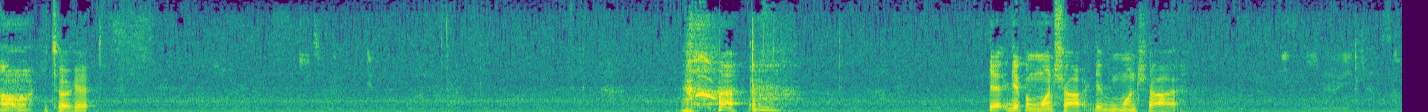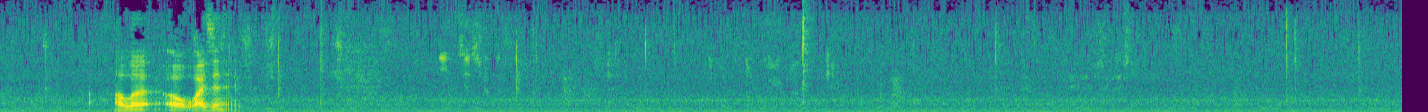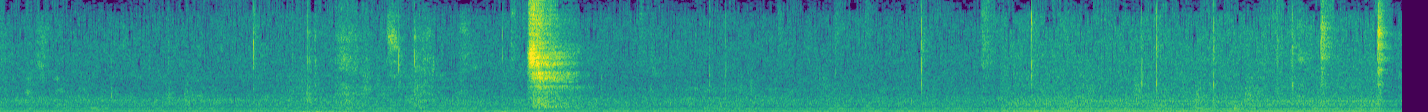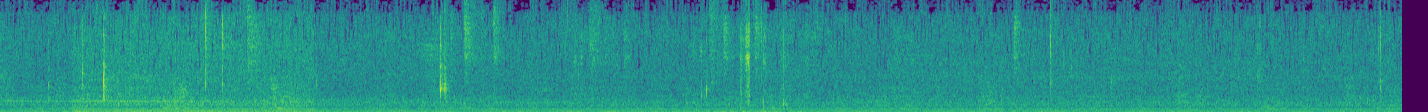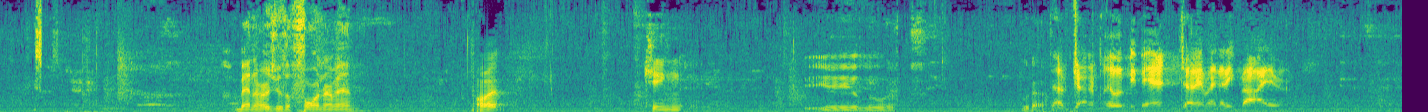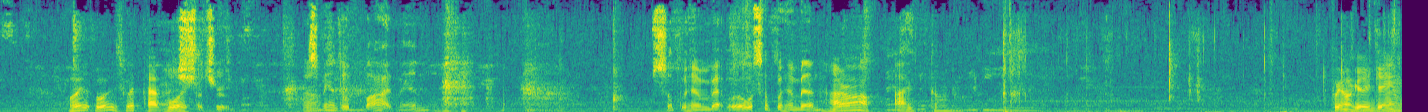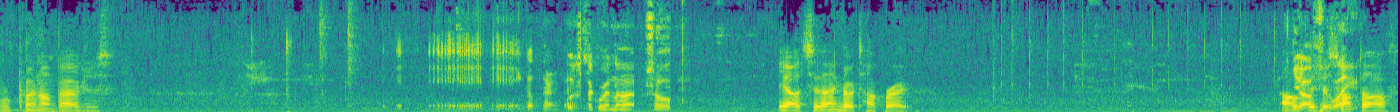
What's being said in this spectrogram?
Oh, he took it. Give, him one shot. Give him one shot. I'll let. Oh, why isn't it? Ben, I heard you was a foreigner, man. What? King. Yeah, Lewis. Who that? Stop trying to play with me, man. Johnny my 95. What? What is with that voice? Shut your. This man's a bot, man. What's up with him, Ben? Well, what's up with him, Ben? I don't know. I don't know. If we don't get a game, we're putting on badges. Go put on Looks like we're not. So Yeah, let's do that and go top right. Oh, Yeah, they just like- hopped off.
